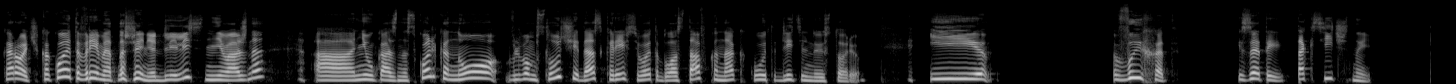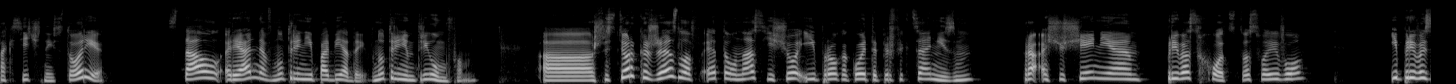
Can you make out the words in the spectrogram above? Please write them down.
Короче, какое-то время отношения длились, неважно, а, не указано сколько, но в любом случае, да, скорее всего, это была ставка на какую-то длительную историю. И выход из этой токсичной, токсичной истории стал реально внутренней победой, внутренним триумфом. А, шестерка жезлов — это у нас еще и про какой-то перфекционизм, про ощущение превосходства своего и превоз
